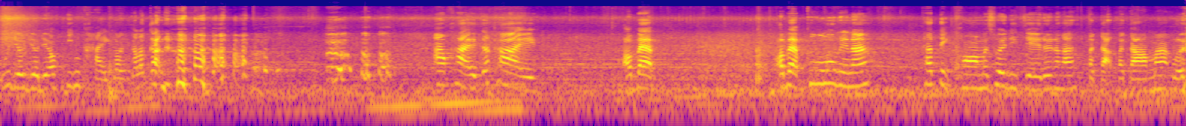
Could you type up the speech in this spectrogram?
อุ๊ยเดี๋ยวเดี๋ยวเดี๋ยวกินไข่ก่อนก็แล้วกัน เอาไข่จะไข่ เอาแบบ เอาแบบครึ่งลูกเลยนะ ถ้าติดคอมาช่วยดีเจด้วยนะคะ ตะกะตะกามากเลย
